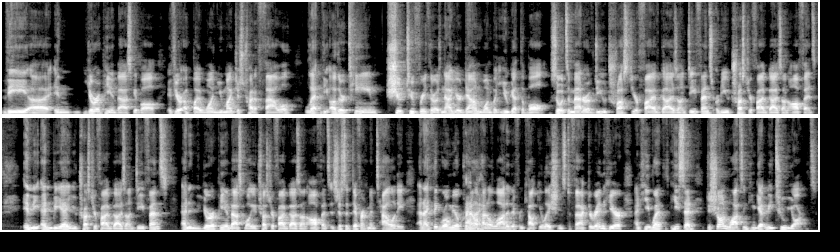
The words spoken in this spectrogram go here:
the uh, in European basketball, if you're up by one, you might just try to foul, let the other team shoot two free throws. Now you're down one, but you get the ball. So it's a matter of do you trust your five guys on defense or do you trust your five guys on offense? In the NBA, you trust your five guys on defense, and in European basketball, you trust your five guys on offense. It's just a different mentality. And I think Romeo Crennel had a lot of different calculations to factor in here. And he went, he said, Deshaun Watson can get me two yards.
